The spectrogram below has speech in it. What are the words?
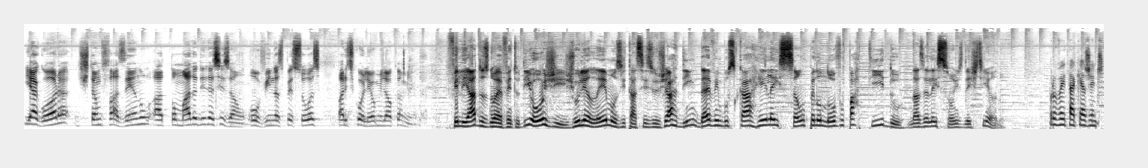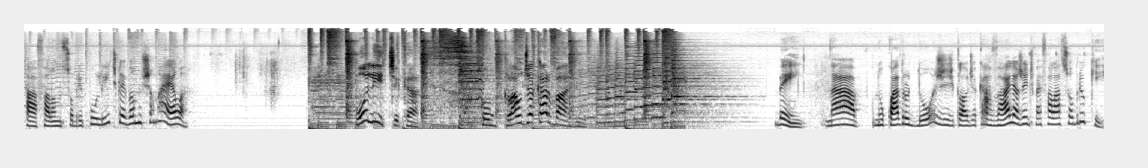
e agora estamos fazendo a tomada de decisão, ouvindo as pessoas para escolher o melhor caminho. Filiados no evento de hoje, Julian Lemos e Tarcísio Jardim devem buscar reeleição pelo novo partido nas eleições deste ano. Aproveitar que a gente está falando sobre política e vamos chamar ela, Política. Com Cláudia Carvalho. Bem, na, no quadro de hoje de Cláudia Carvalho, a gente vai falar sobre o quê?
